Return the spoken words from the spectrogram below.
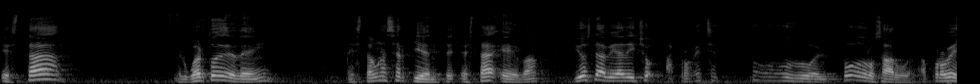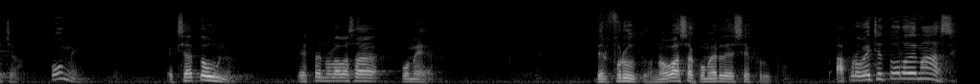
está el huerto de Edén, está una serpiente, está Eva. Dios le había dicho, aproveche todo el, todos los árboles, aprovecha, come, excepto una. Esta no la vas a comer, del fruto, no vas a comer de ese fruto. Aprovecha todo lo demás,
